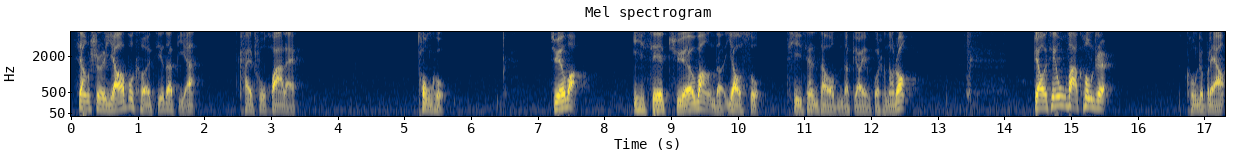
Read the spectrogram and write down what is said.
像是遥不可及的彼岸，开出花来。痛苦、绝望，一些绝望的要素体现在我们的表演过程当中，表情无法控制。控制不了，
